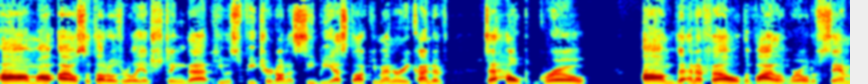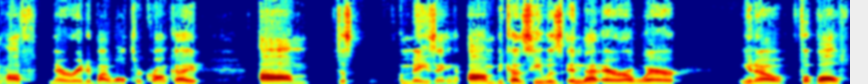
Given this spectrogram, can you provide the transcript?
Um, I, I, also thought it was really interesting that he was featured on a CBS documentary, kind of to help grow um, the NFL, The Violent World of Sam Huff, narrated by Walter Cronkite. Um, amazing um, because he was in that era where you know football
